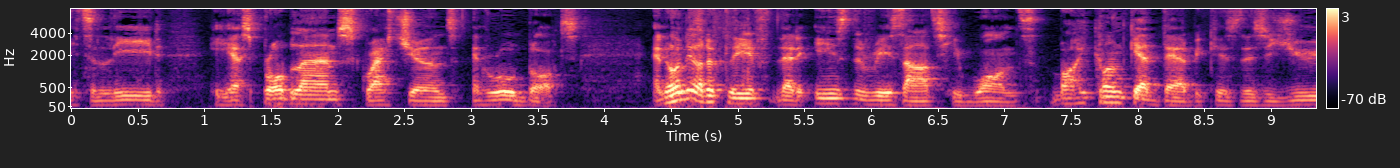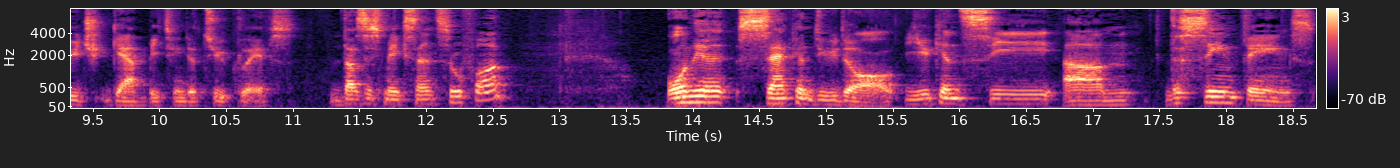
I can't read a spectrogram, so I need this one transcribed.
It's a lead he has problems, questions, and roadblocks. And on the other cliff, there is the results he wants, but he can't get there because there's a huge gap between the two cliffs. Does this make sense so far? On the second doodle, you can see um, the same things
